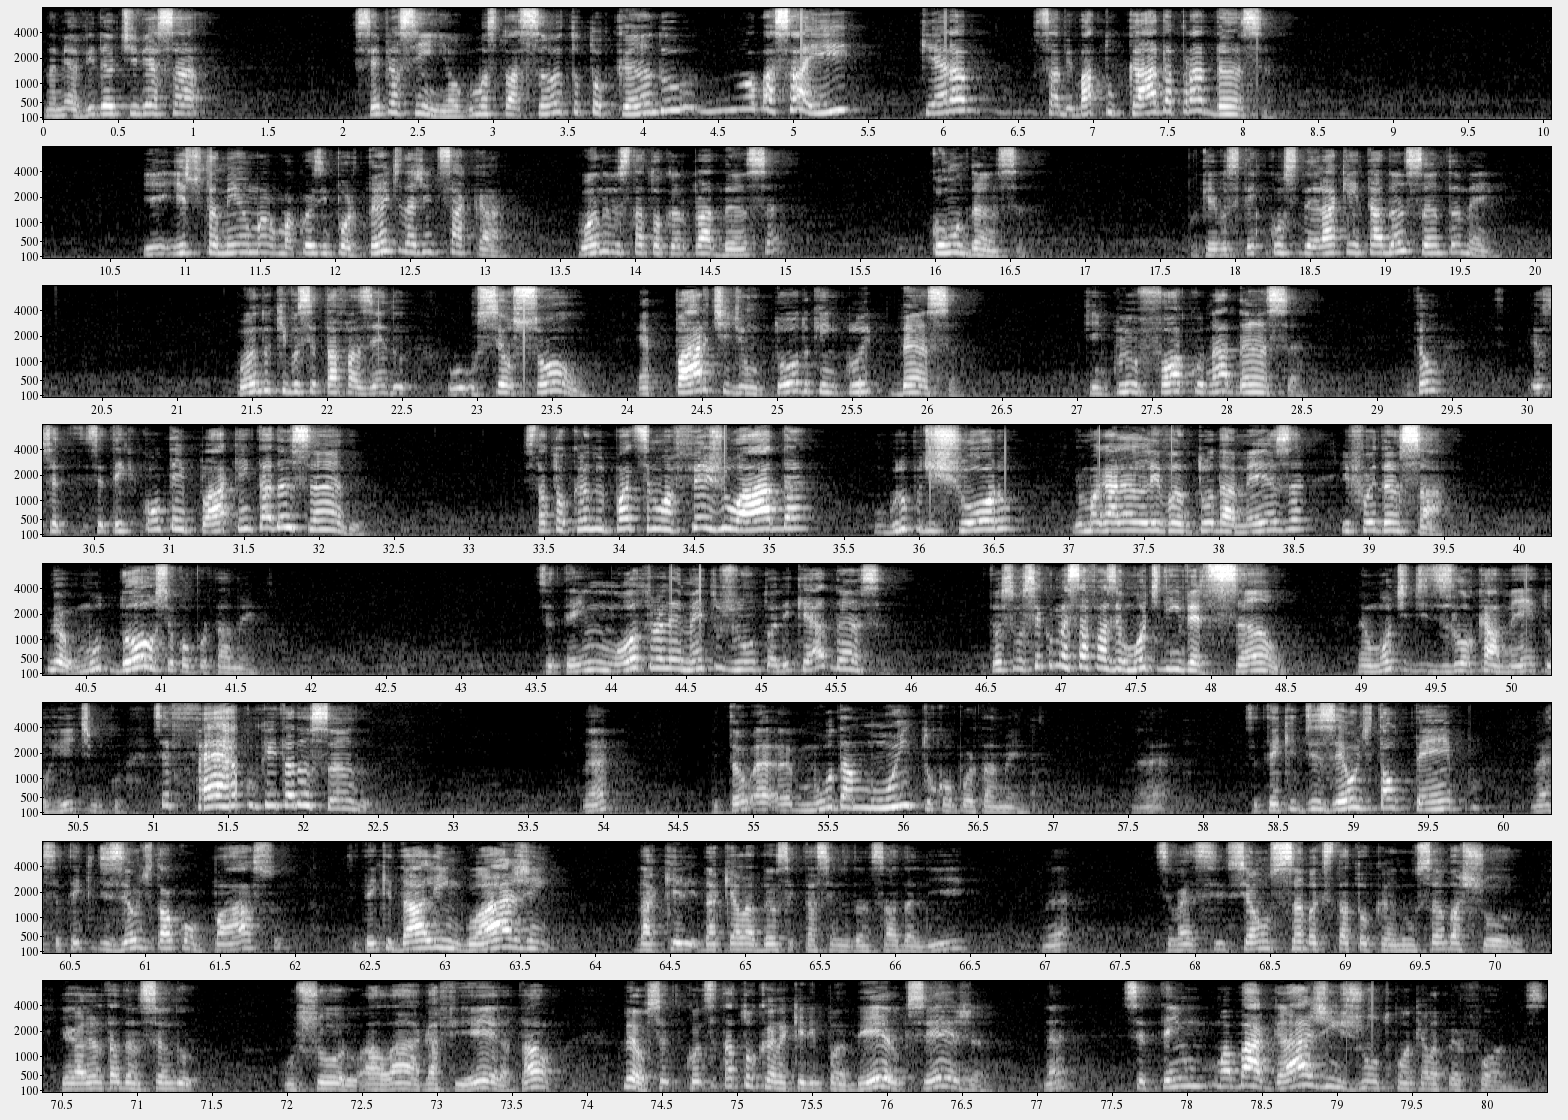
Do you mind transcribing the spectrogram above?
na minha vida eu tive essa sempre assim, em alguma situação eu tô tocando no Abaçaí, que era, sabe, batucada para dança. E isso também é uma, uma coisa importante da gente sacar. Quando você está tocando para dança, com dança. Porque você tem que considerar quem está dançando também. Quando que você está fazendo o, o, seu som é parte de um todo que inclui dança, que inclui o foco na dança. Então você, você tem que contemplar quem está dançando. Está tocando, pode ser uma feijoada, um grupo de choro e uma galera levantou da mesa e foi dançar. Meu, mudou o seu comportamento. Você tem um outro elemento junto ali que é a dança. Então, se você começar a fazer um monte de inversão, né, um monte de deslocamento rítmico, você ferra com quem está dançando. Né? Então, é, é, muda muito o comportamento. Né? Você tem que dizer onde está o tempo, né? você tem que dizer onde está o compasso, você tem que dar a linguagem daquele, daquela dança que está sendo dançada ali. Né? Você vai, se, se é um samba que está tocando, um samba choro, e a galera está dançando um choro a lá, gafieira tal, meu, quando você está tocando aquele pandeiro, que seja, né? Você tem uma bagagem junto com aquela performance.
